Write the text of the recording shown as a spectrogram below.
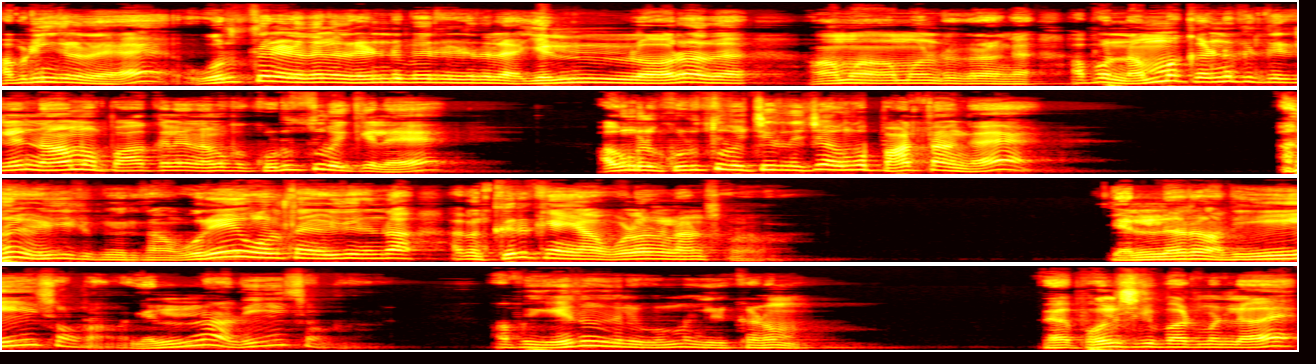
அப்படிங்கிறத ஒருத்தர் எழுதலை ரெண்டு பேர் எழுதலை. எல்லோரும் அதை ஆமாம் ஆமான்னு இருக்கிறாங்க. அப்போ நம்ம கண்ணுக்கு தெரியல நாம் பார்க்கல நமக்கு கொடுத்து வைக்கல. அவங்களுக்கு கொடுத்து வச்சுருந்துச்சு அவங்க பார்த்தாங்க. அதுவும் எழுதிட்டு போயிருக்கான். ஒரே ஒருத்தன் எழுதியிருந்தா அவன் கிறுக்கையா உளரலான்னு சொல்லலாம். எல்லோரும் அதையே சொல்கிறான் எல்லாம் அதையே சொல்கிறான் அப்போ ஏதோ இதில் உண்மை இருக்கணும். போலீஸ் டிபார்ட்மெண்ட்டில்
